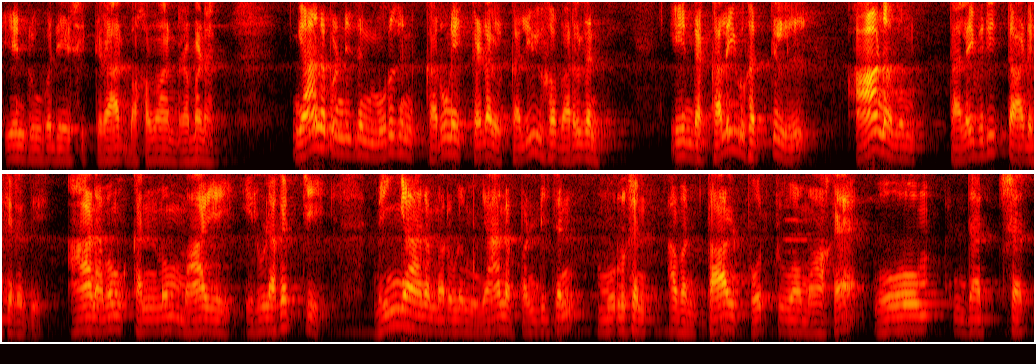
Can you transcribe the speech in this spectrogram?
என்று உபதேசிக்கிறார் பகவான் ரமணன் ஞான பண்டிதன் முருகன் கருணைக்கடல் கலியுக வரதன் இந்த கலியுகத்தில் ஆணவம் தலைவிரித்தாடுகிறது. ஆணவம் கண்மம் மாயை இருளகற்றி மெஞ்ஞானம் அருளும் ஞான பண்டிதன் முருகன் அவன் தாள் போற்றுவோமாக. ஓம் தத் சத்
